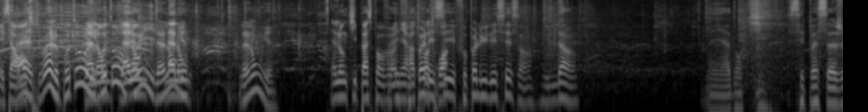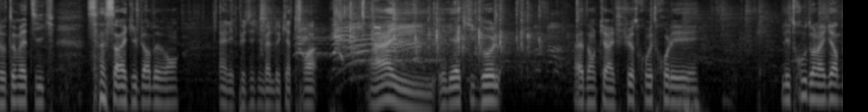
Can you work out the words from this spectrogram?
Et ça Ouais, rentre. tu vois, le poteau, La le longue, poteau, la longue, oui, la la longue. La longue. La longue qui passe pour Ouais, il revenir faut à pas 3-3. laisser, faut pas lui laisser ça, hein. il l'a. hein. Mais ah, donc, c'est passage automatique. Ça, ça récupère devant. Allez, peut-être une balle de 4-3. Aïe, et Léa qui goal. Adam qui arrive plus à trouver trop les, les trous dans la garde.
